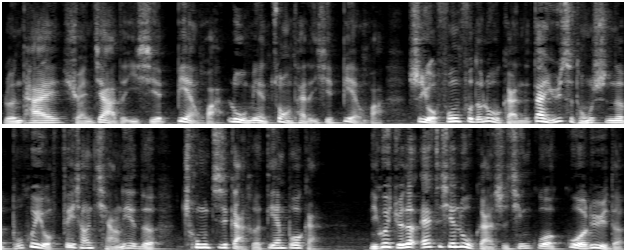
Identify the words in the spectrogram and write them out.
轮胎、悬架的一些变化，路面状态的一些变化是有丰富的路感的。但与此同时呢，不会有非常强烈的冲击感和颠簸感，你会觉得，哎，这些路感是经过过滤的，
